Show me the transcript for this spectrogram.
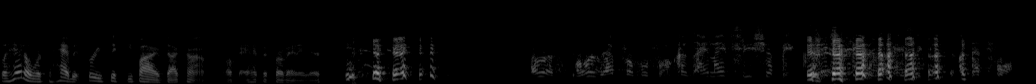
So head over to habits365.com. Okay, I had to throw that in there. What was, what was that promo for? Because I like free shipping. Free shipping is amazing. What's that for?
